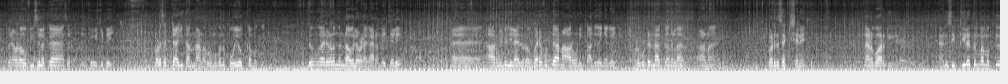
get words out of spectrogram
മൂപ്പര അവിടെ ഓഫീസിലൊക്കെ സെറ്റ് ചോദിച്ചിട്ടേ ഇവിടെ സെറ്റാക്കി തന്നാണ്. റൂമൊക്കെ ഒന്ന് പോയി നോക്കാം നമുക്ക്. ഫുഡും കാര്യങ്ങളൊന്നും ഉണ്ടാവില്ല അവിടെ കാരണം എന്താ വെച്ചാൽ ആർമീന്റെ ഇതിലായതുകൊണ്ട് വരെ ഫുഡ് കാരണം ആറ് മണിക്ക്. അത് കഴിഞ്ഞാൽ കഴിഞ്ഞു. നമ്മൾ ഫുഡ് ഉണ്ടാക്കുക എന്നുള്ള ആണ് ഇവിടുത്തെ സെക്ഷന് ഇതാണ് പാർക്കിങ് അതിന് സിറ്റിയിലെത്തുമ്പോൾ നമുക്ക്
